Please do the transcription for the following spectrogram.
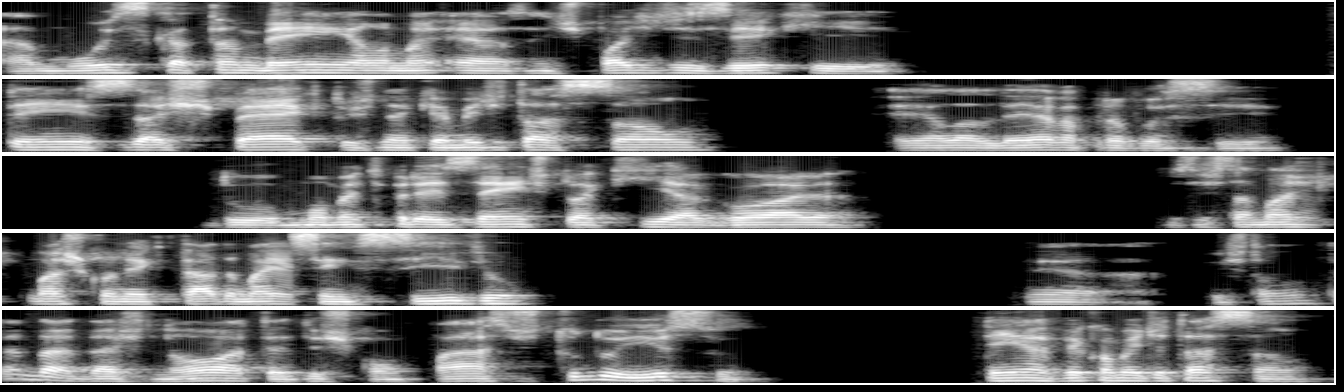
A música também, ela, é, a gente pode dizer que tem esses aspectos, né, que a meditação ela leva para você do momento presente, do aqui e agora. Você está mais, mais conectado, mais sensível. É, a questão das notas, dos compassos, tudo isso tem a ver com a meditação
